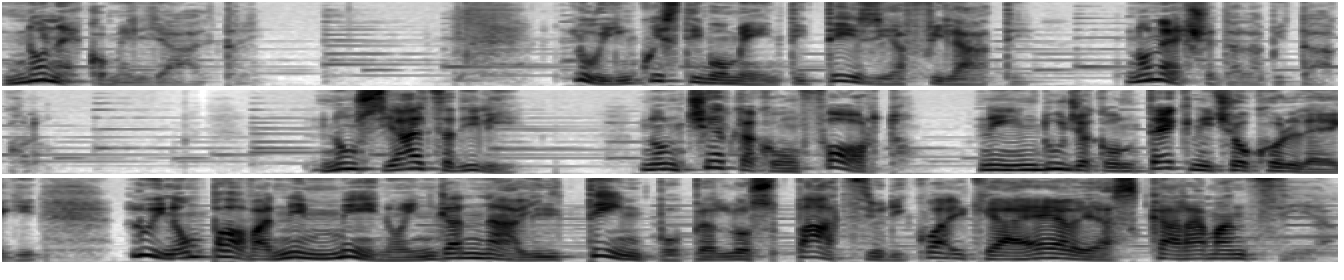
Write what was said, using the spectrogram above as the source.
non è come gli altri. Lui in questi momenti tesi e affilati non esce dall'abitacolo. Non si alza di lì, non cerca conforto, né indugia con tecnici o colleghi. Lui non prova nemmeno a ingannare il tempo per lo spazio di qualche aerea scaramanzia.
